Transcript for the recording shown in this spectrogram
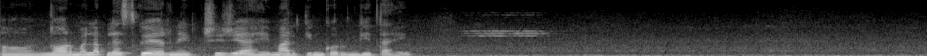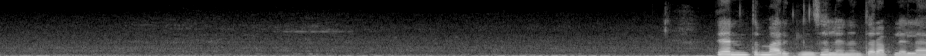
नॉर्मल आपल्या स्क्वेअर नेकची जी आहे मार्किंग करून घेत आहे. त्यानंतर मार्किंग झाल्यानंतर आपल्याला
